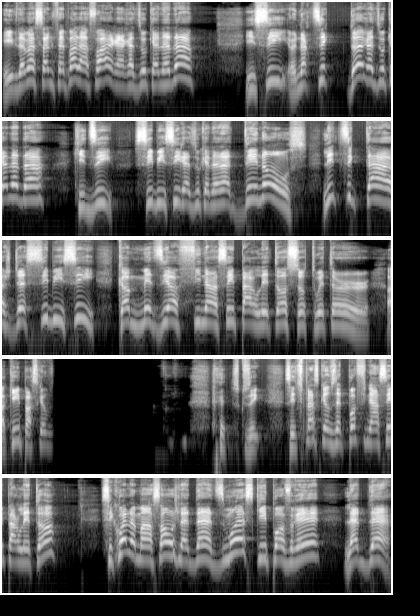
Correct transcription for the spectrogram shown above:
Et évidemment, ça ne fait pas l'affaire à Radio-Canada. Ici, un article de Radio-Canada qui dit CBC Radio-Canada dénonce l'étiquetage de CBC comme média financé par l'État sur Twitter. OK? Parce que vous Excusez. C'est-tu parce que vous n'êtes pas financé par l'État? C'est quoi le mensonge là-dedans? Dis-moi ce qui n'est pas vrai là-dedans.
